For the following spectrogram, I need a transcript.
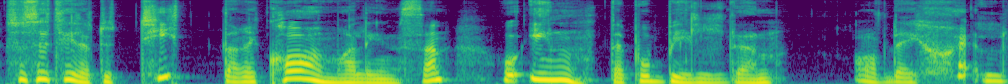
så se till att du tittar i kameralinsen och inte på bilden av dig själv.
